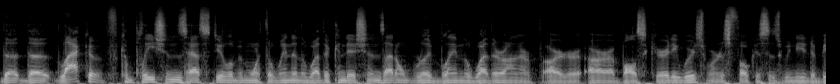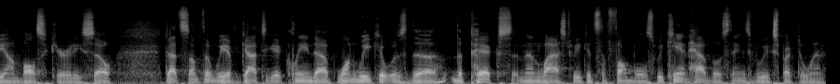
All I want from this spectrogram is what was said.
the, the lack of completions has to do a little bit more with the wind and the weather conditions. I don't really blame the weather on our, our, our ball security. We just weren't as focused as we needed to be on ball security. So that's something we have got to get cleaned up. One week it was the, the picks, and then last week it's the fumbles. We can't have those things if we expect to win.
